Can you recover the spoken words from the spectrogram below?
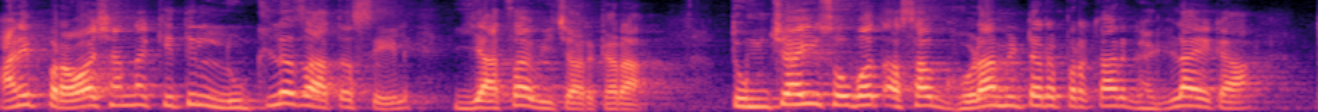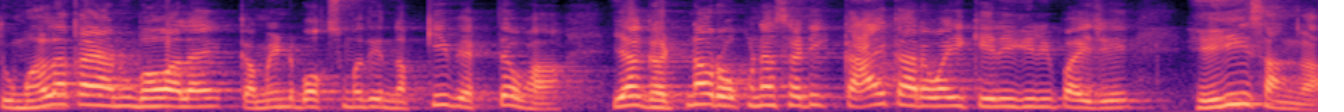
आणि प्रवाशांना किती लुटलं जात असेल याचा विचार करा. तुमच्याही सोबत असा घोडा मीटर प्रकार घडलाय का? तुम्हाला काय अनुभव आलाय? कमेंट बॉक्समध्ये नक्की व्यक्त व्हा. या घटना रोखण्यासाठी काय कारवाई केली गेली पाहिजे हेही सांगा.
